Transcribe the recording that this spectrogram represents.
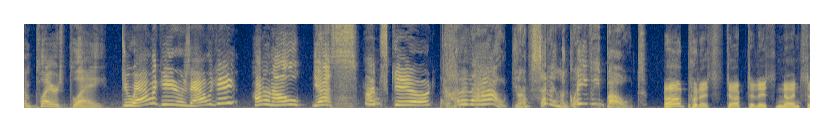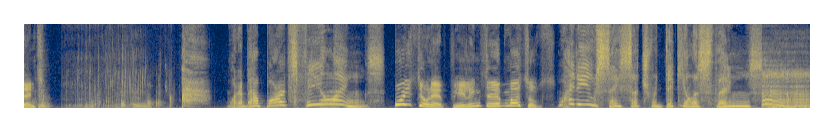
And players play. Do alligators alligate? I don't know. Yes, I'm scared. Cut it out. You're upsetting the gravy boat. I'll put a stop to this nonsense. What about Bart's feelings? Boys don't have feelings, they have muscles. Why do you say such ridiculous things? Hmm.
